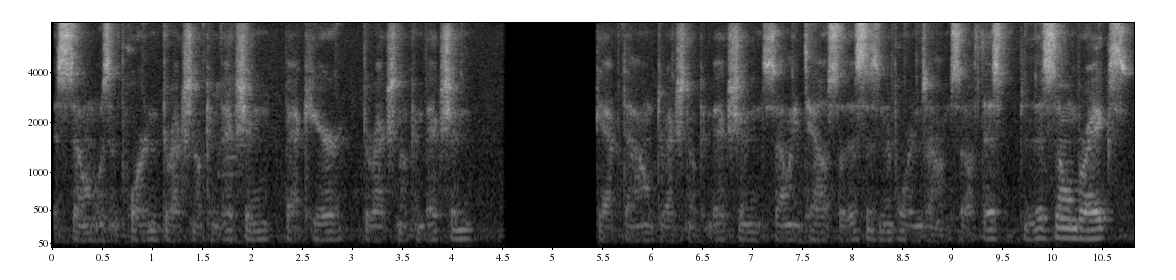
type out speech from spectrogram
This zone was important, directional conviction. Back here, directional conviction. Gap down, directional conviction, selling tail. So this is an important zone. So if this this zone breaks,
